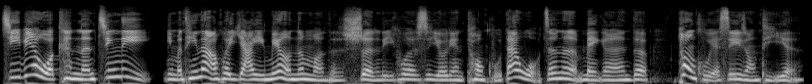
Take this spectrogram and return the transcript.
即便我可能经历你们听到会压抑，没有那么的顺利，或者是有点痛苦，但我真的每个人的痛苦也是一种体验。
